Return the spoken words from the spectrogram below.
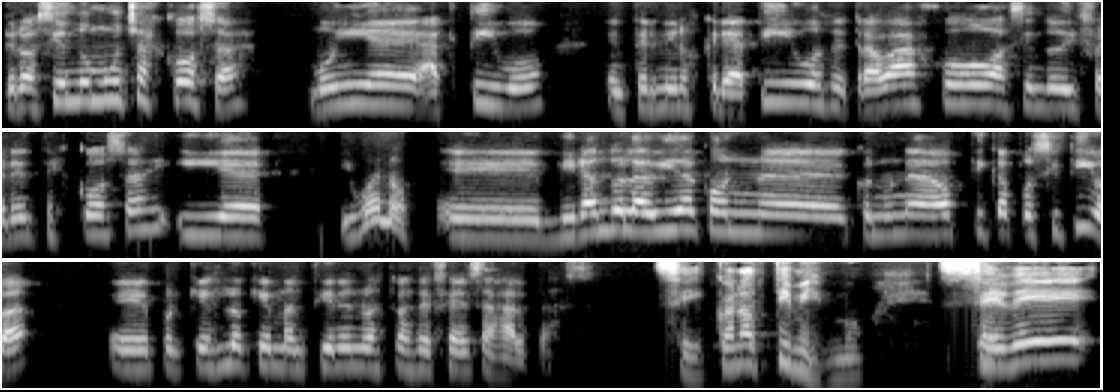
pero haciendo muchas cosas, muy eh, activo en términos creativos, de trabajo, haciendo diferentes cosas y, eh, bueno, mirando la vida con, una óptica positiva, porque es lo que mantiene nuestras defensas altas. Sí, con optimismo. ¿Se ve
